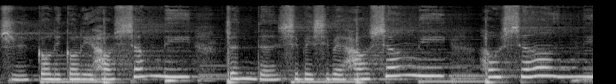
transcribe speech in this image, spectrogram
是够力够力好想你，真的西北西北好想你，好想你。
